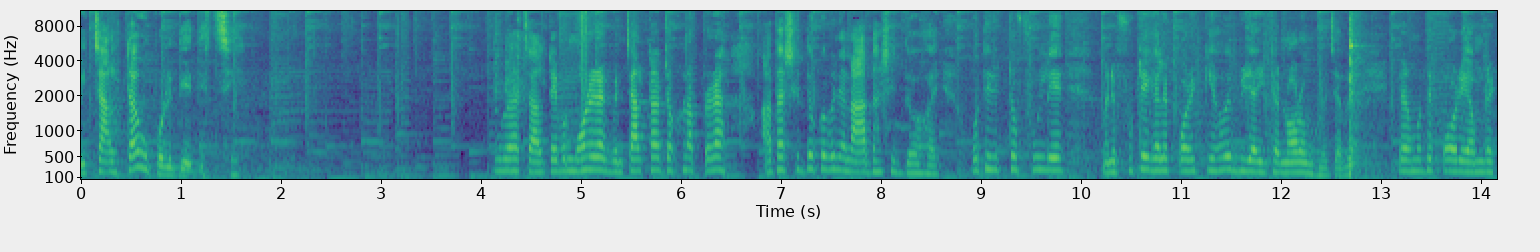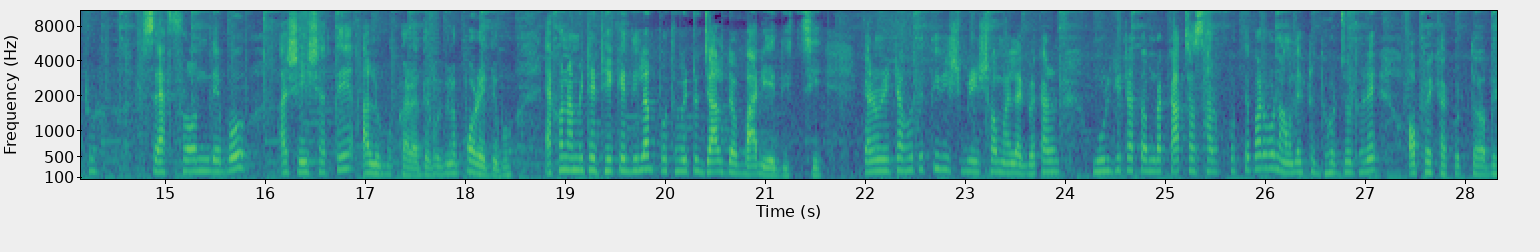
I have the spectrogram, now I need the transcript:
এই চালটা উপরে দিয়ে দিচ্ছি। পুরো চালটা এবং মনে রাখবেন চালটা যখন আপনারা আধা সিদ্ধ করবেন যেন আধা সিদ্ধ হয়। অতিরিক্ত ফুলে মানে ফুটে গেলে পরে কী হবে? বিরিয়ানিটা নরম হয়ে যাবে। এটার মধ্যে পরে আমরা একটু স্যাফ্রন দেব আর সেই সাথে আলু বোকারা দেবো। এগুলো পরে দেবো। এখন আমি এটা ঢেকে দিলাম। প্রথমে একটু জালটা বাড়িয়ে দিচ্ছি। কারণ এটা হতে তিরিশ মিনিট সময় লাগবে। কারণ মুরগিটা তো আমরা কাঁচা সার্ভ করতে পারব না, আমাদের একটু ধৈর্য ধরে অপেক্ষা করতে হবে।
